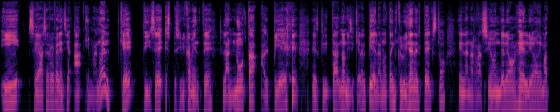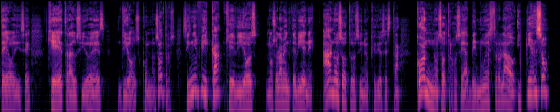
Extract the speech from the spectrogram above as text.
y se hace referencia a Emanuel, que dice específicamente la nota al pie escrita, no, ni siquiera al pie, la nota incluida en el texto, en la narración del Evangelio de Mateo, dice que traducido es Dios con nosotros. Significa que Dios no solamente viene a nosotros, sino que Dios está con nosotros, o sea, de nuestro lado. Y pienso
